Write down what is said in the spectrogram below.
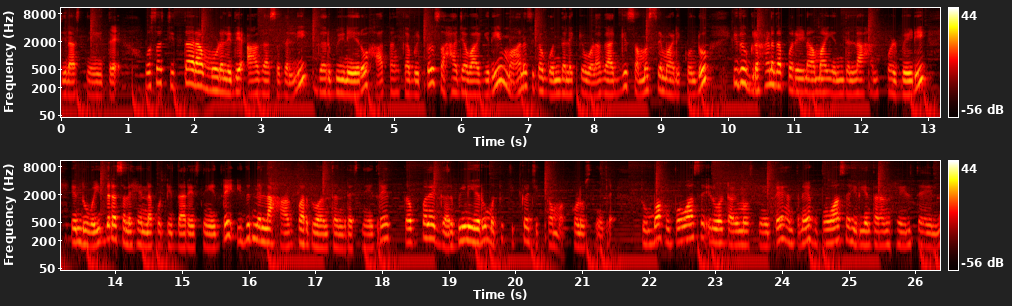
ದಿನ ಸ್ನೇಹಿತರೆ. ಹೊಸ ಚಿತ್ತಾರ ಮೂಡಲಿದೆ. ಆಗಾಸದಲ್ಲಿ ಗರ್ಭಿಣಿಯರು ಆತಂಕ ಬಿಟ್ಟು ಸಹಜವಾಗಿರಿ, ಮಾನಸಿಕ ಗೊಂದಲಕ್ಕೆ ಒಳಗಾಗಿ ಸಮಸ್ಯೆ ಮಾಡಿಕೊಂಡು ಇದು ಗ್ರಹಣದ ಪರಿಣಾಮ ಎಂದೆಲ್ಲ ಅಂದ್ಕೊಳ್ಬೇಡಿ ಎಂದು ವೈದ್ಯರ ಸಲಹೆಯನ್ನು ಕೊಟ್ಟಿದ್ದಾರೆ. ಸ್ನೇಹಿತರೆ, ಇದನ್ನೆಲ್ಲ ಆಗಬಾರ್ದು ಅಂತಂದರೆ ಸ್ನೇಹಿತರೆ, ತಪ್ಪದೆ ಗರ್ಭಿಣಿಯರು ಮತ್ತು ಚಿಕ್ಕ ಚಿಕ್ಕ ಮಕ್ಕಳು ಸ್ನೇಹಿತರೆ. ತುಂಬ ಉಪವಾಸ ಇರುವ ಟೈಮು ಸ್ನೇಹಿತರೆ ಅಂತಲೇ ಉಪವಾಸ ಇರಿ ಅಂತ ನಾನು ಹೇಳ್ತಾ ಇಲ್ಲ.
